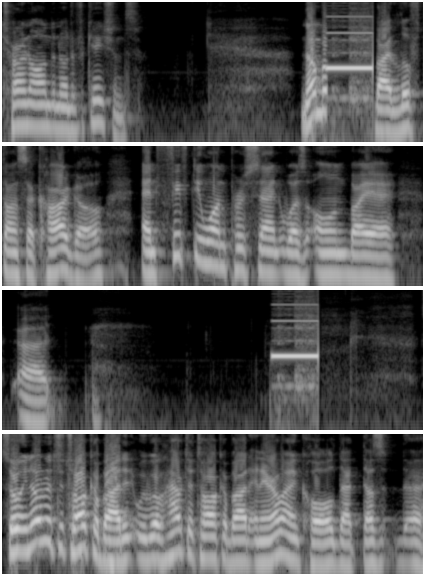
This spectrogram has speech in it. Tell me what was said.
turn on the notifications. Number by Lufthansa Cargo, and 51% was owned by a uh, so in order to talk about it, we will have to talk about an airline called that does uh,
